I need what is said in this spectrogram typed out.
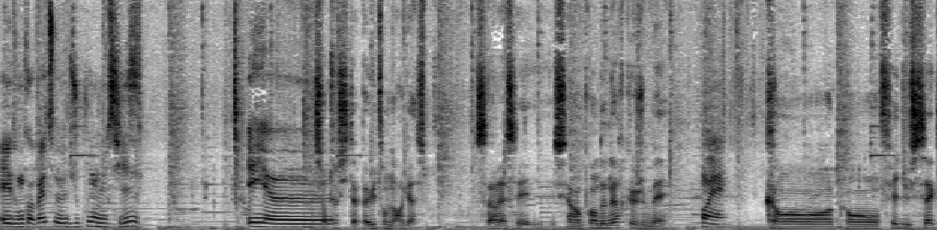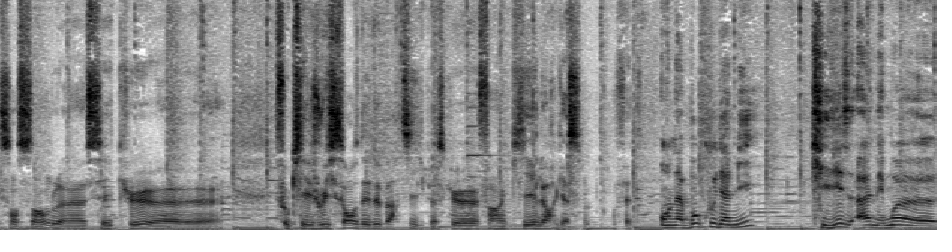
Et donc, en fait, euh, du coup, on l'utilise. Et euh, Surtout si t'as pas eu ton orgasme. Ça, c'est un point d'honneur que je mets. ouais. Quand, quand on fait du sexe ensemble, euh, c'est que euh, faut qu'il y ait jouissance des deux parties, parce que, enfin, qu'il y ait l'orgasme, en fait. On a beaucoup d'amis qui disent Ah, mais moi, euh,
